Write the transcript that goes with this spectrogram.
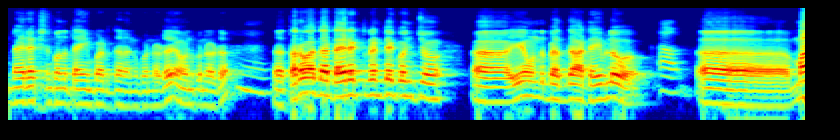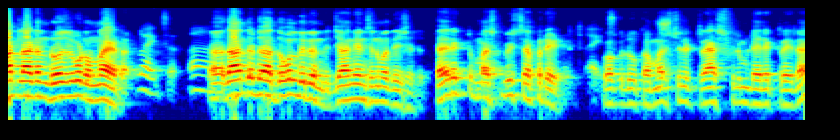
direction కొంత టైం పడుతుంది అనుకున్నాడు ఏమనుకున్నాడు. తర్వాత డైరెక్టర్ అంటే కొంచెం ఏముంది పెద్ద ఆ టైంలో మాట్లాడిన రోజులు కూడా ఉన్నాయట. దాంతో ఆ. దోలు తిరింది జానీ అని సినిమా తీశాడు. Direct must be separate right ఒకడు కమర్షియల్ ట్రాష్ ఫిల్మ్ డైరెక్టర్ అయినా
